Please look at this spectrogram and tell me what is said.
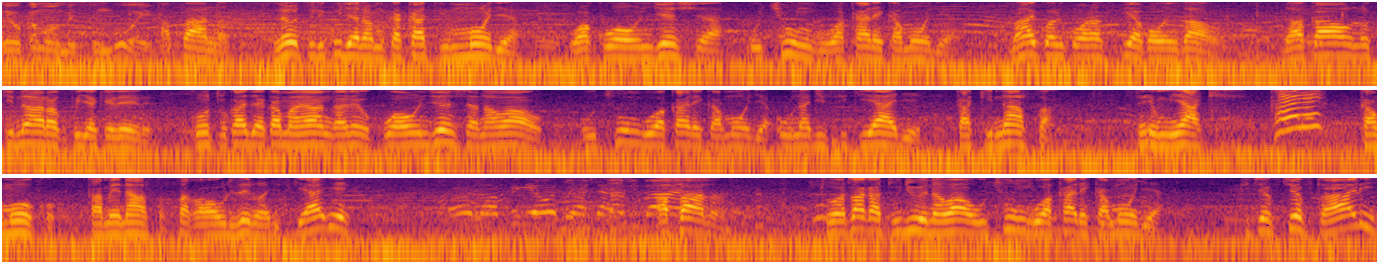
Leo kama wamesumbua hivi. Hapana, leo tulikuja na mkakati mmoja wa kuwaonjesha uchungu wa kale kamoja, maana walikuwa wanasikia kwa wenzao na wakawa ndo kinara kupiga kelele. kwao. tukaja kama Yanga leo kuwaonjesha na wao uchungu wa kale kamoja. Unajisikiaje? Kakinasa sehemu yake kale kamoko kamenasa. Sasa waulizeni, unajisikiaje? Hapana, tunataka tujue na wao uchungu wa kale kamoja. Kichefuchefu tayari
